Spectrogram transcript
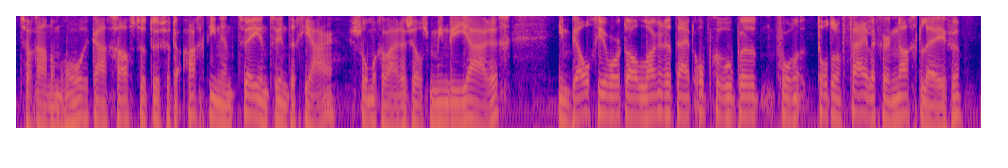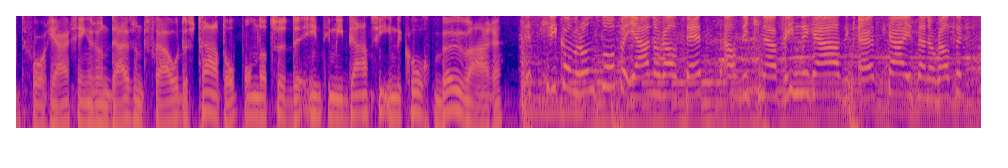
Het zou gaan om horecagasten tussen de 18 en 22 jaar. Sommigen waren zelfs minderjarig. In België wordt al langere tijd opgeroepen voor, tot een veiliger nachtleven. Vorig jaar gingen zo'n duizend vrouwen de straat op omdat ze de intimidatie in de kroeg beu waren. Het is schrik om rondlopen, ja nog altijd. Als ik naar vrienden ga, als ik uitga, is dat nog altijd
